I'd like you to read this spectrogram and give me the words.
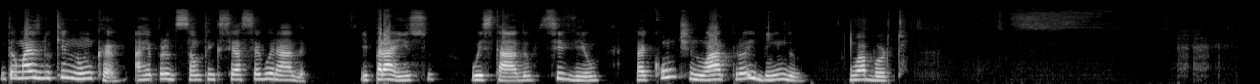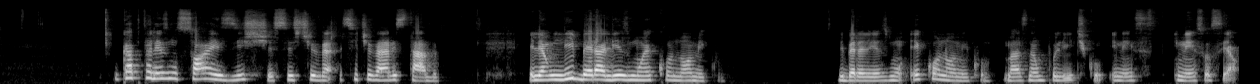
então mais do que nunca a reprodução tem que ser assegurada. E para isso, o Estado civil vai continuar proibindo o aborto. O capitalismo só existe se, estiver, se tiver Estado. Ele é um liberalismo econômico. Liberalismo econômico, mas não político e nem, e nem social.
